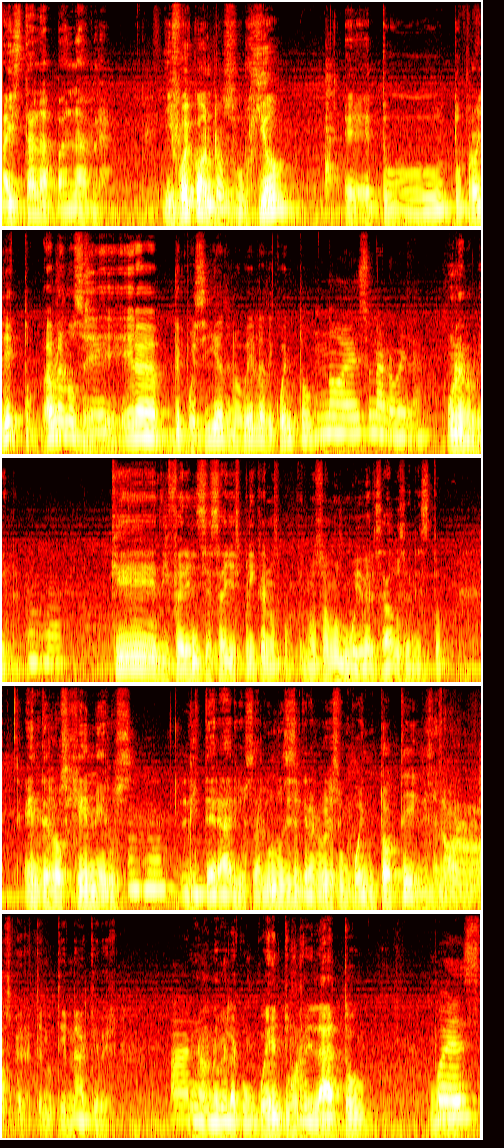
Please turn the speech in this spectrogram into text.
ahí está la palabra. Y fue cuando surgió eh, eh, tu, tu, proyecto. Háblanos, ¿era de poesía, de novela, de cuento? No, es una novela. Una novela. ¿Qué diferencias hay? Explícanos, porque no somos muy versados en esto entre los géneros literarios. Algunos dicen que la novela es un cuentote y dicen, no, no, no, espérate, no tiene nada que ver. Ah, Una novela con cuento, un relato. Pues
